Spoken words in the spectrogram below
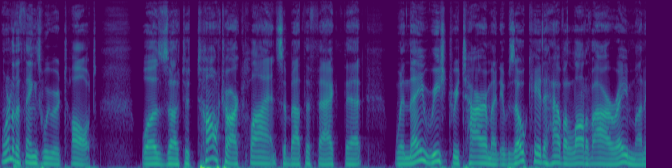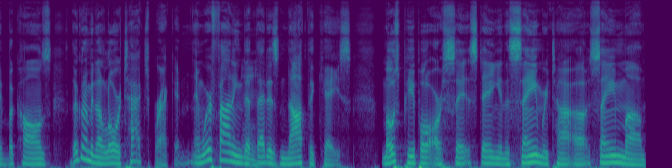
one of the things we were taught was uh, to talk to our clients about the fact that when they reached retirement, it was okay to have a lot of IRA money because they're going to be in a lower tax bracket. And we're finding that mm. that is not the case. Most people are say, staying in the same retire, uh, same um,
